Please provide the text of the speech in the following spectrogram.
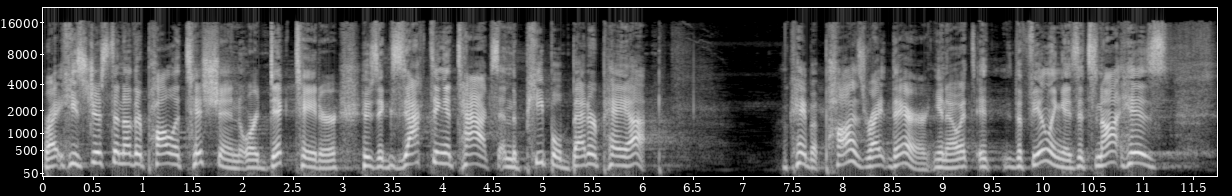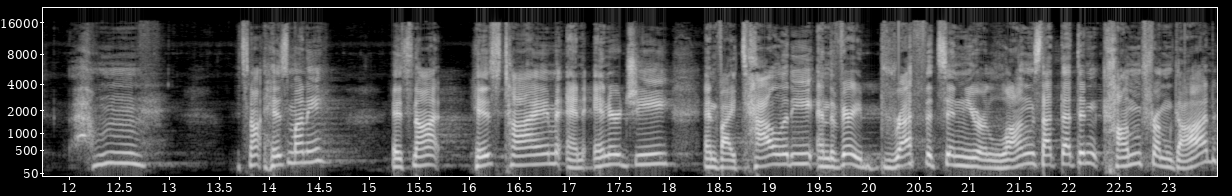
Right? He's just another politician or dictator who's exacting a tax and the people better pay up. Okay, but pause right there. You know, it, it, the feeling is it's not his, um, it's not his money. It's not his time and energy and vitality and the very breath that's in your lungs, that, that didn't come from God.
